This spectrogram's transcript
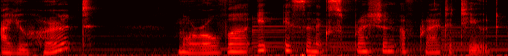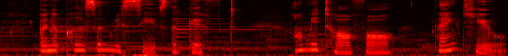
are you hurt? Moreover, it is an expression of gratitude when a person receives a gift. Amitofo, thank you.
